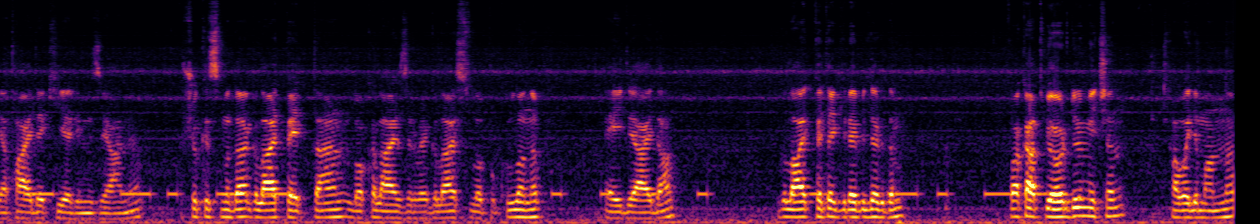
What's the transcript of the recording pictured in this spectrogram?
yataydaki yerimiz yani. Şu kısmı da glide pad'den localizer ve glide slope'u kullanıp ADI'dan glide pad'e girebilirdim. Fakat gördüğüm için havalimanına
